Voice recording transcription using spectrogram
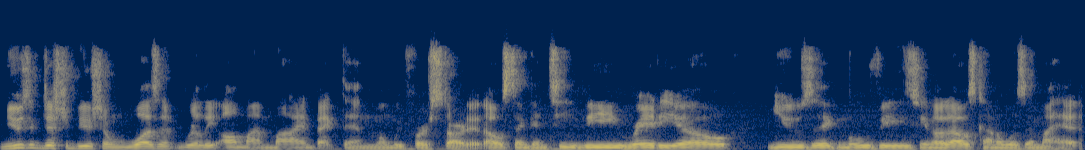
Music distribution wasn't really on my mind back then when we first started. I was thinking TV, radio, music, movies. You know that was kind of was in my head.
